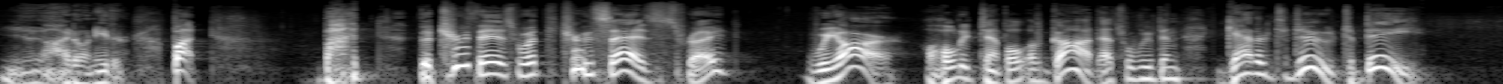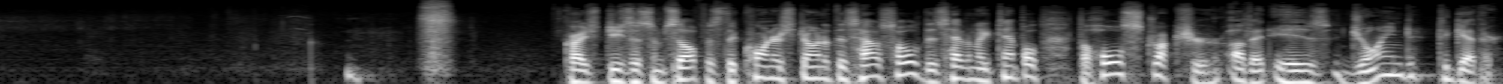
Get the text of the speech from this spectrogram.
Yeah, I don't either. But, but the truth is what the truth says, right? We are a holy temple of God. That's what we've been gathered to do, to be. Christ Jesus himself is the cornerstone of this household, this heavenly temple. The whole structure of it is joined together.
